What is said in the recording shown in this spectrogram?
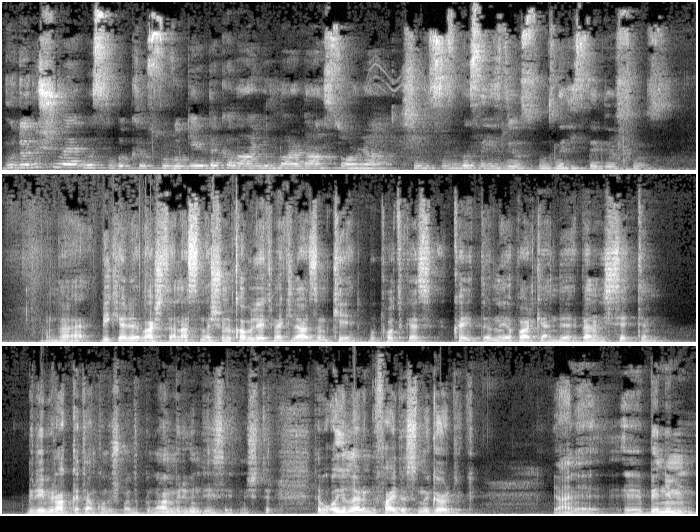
Bu dönüşüme nasıl bakıyorsunuz? O geride kalan yıllardan sonra şimdi siz nasıl izliyorsunuz, ne hissediyorsunuz? Bunda bir kere baştan aslında şunu kabul etmek lazım ki bu podcast kayıtlarını yaparken de ben hissettim. Birebir hakikaten konuşmadık bunu ama bir gün de hissetmiştir. Tabii o yılların bir faydasını gördük. Yani e, benim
